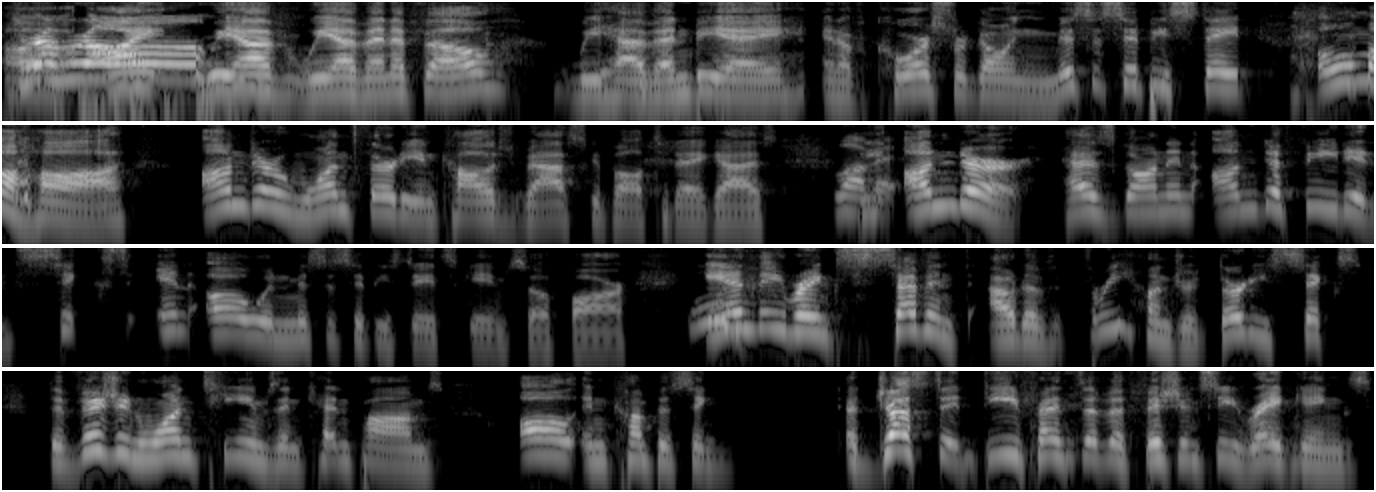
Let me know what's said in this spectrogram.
Uh, Drum roll. I, we have we have NFL, we have NBA, and of course we're going Mississippi State, Omaha under 130 in college basketball today, guys. Love the it. under has gone in undefeated 6 and 0 in Mississippi State's game so far, Oof. and they rank 7th out of 336 Division 1 teams in KenPom's all encompassing adjusted defensive efficiency rankings.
